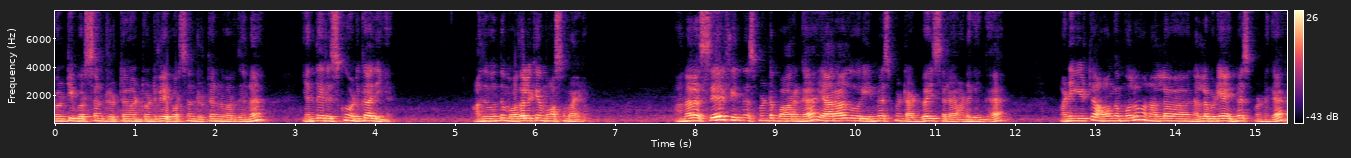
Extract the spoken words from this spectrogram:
twenty percent return twenty five percent return வருதுன்னு எந்த ரிஸ்க்கும் எடுக்காதீங்க. அது வந்து முதலுக்கே மோசமாயிடும். அதனால் சேஃப் இன்வெஸ்ட்மெண்ட்டை பாருங்கள் யாராவது ஒரு இன்வெஸ்ட்மெண்ட் அட்வைஸரை அணுகுங்க. அணுகிட்டு அவங்க மூலம் நல்ல நல்லபடியாக இன்வெஸ்ட் பண்ணுங்கள்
